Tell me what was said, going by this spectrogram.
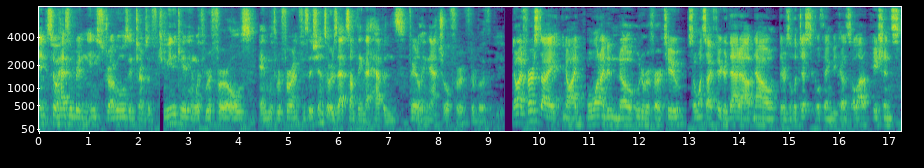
And so, has there been any struggles in terms of communicating with referrals and with referring physicians, or is that something that happens fairly natural for, for both of you? No, at first I, you know, I well one I didn't know who to refer to. So once I figured that out, now there's a logistical thing because a lot of patients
